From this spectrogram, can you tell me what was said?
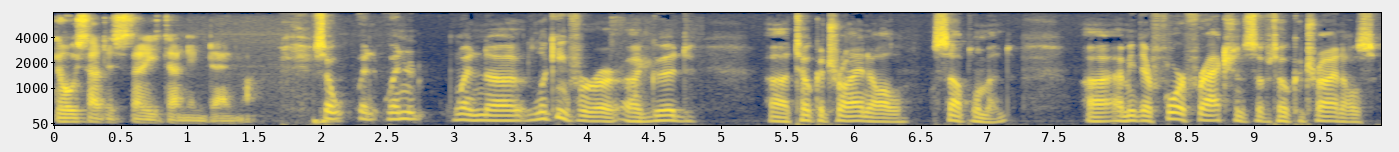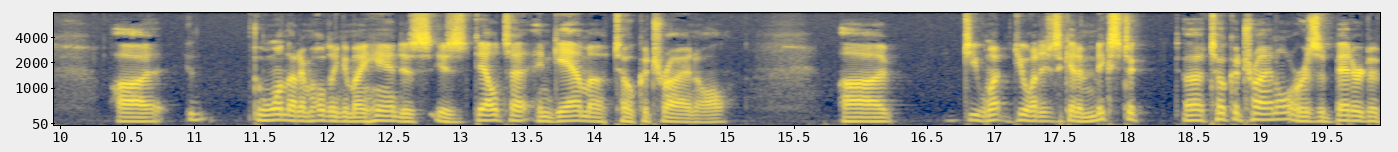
Those are the studies done in Denmark. So when when when uh, looking for a, a good uh, tocotrienol supplement, uh, I mean there are four fractions of tocotrienols. Uh, the one that I'm holding in my hand is is delta and gamma tocotrienol. Uh, do you want do you want to just get a mixed uh, tocotrienol, or is it better to,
